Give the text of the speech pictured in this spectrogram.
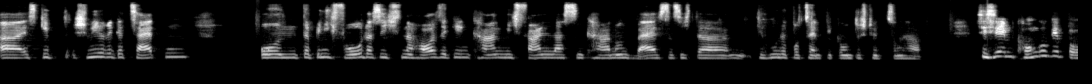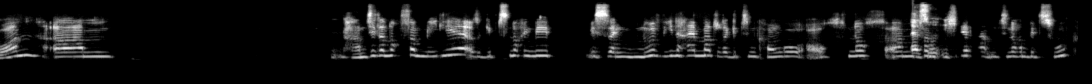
Äh, es gibt schwierige Zeiten und da bin ich froh, dass ich nach Hause gehen kann, mich fallen lassen kann und weiß, dass ich da die hundertprozentige Unterstützung habe. Sie sind im Kongo geboren. Ähm, haben Sie da noch Familie? Also gibt es noch irgendwie ist es nur Wien Heimat oder gibt es im Kongo auch noch ähm, also ich, haben Sie noch einen Bezug?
